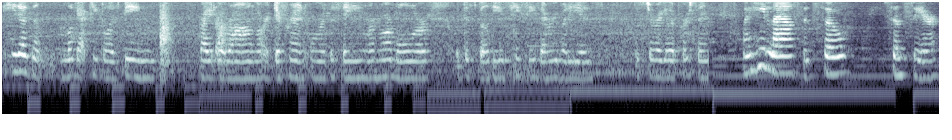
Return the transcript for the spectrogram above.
He doesn't look at people as being right or wrong or different or the same or normal or with disabilities. He sees everybody as just a regular person. When he laughs, it's so sincere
